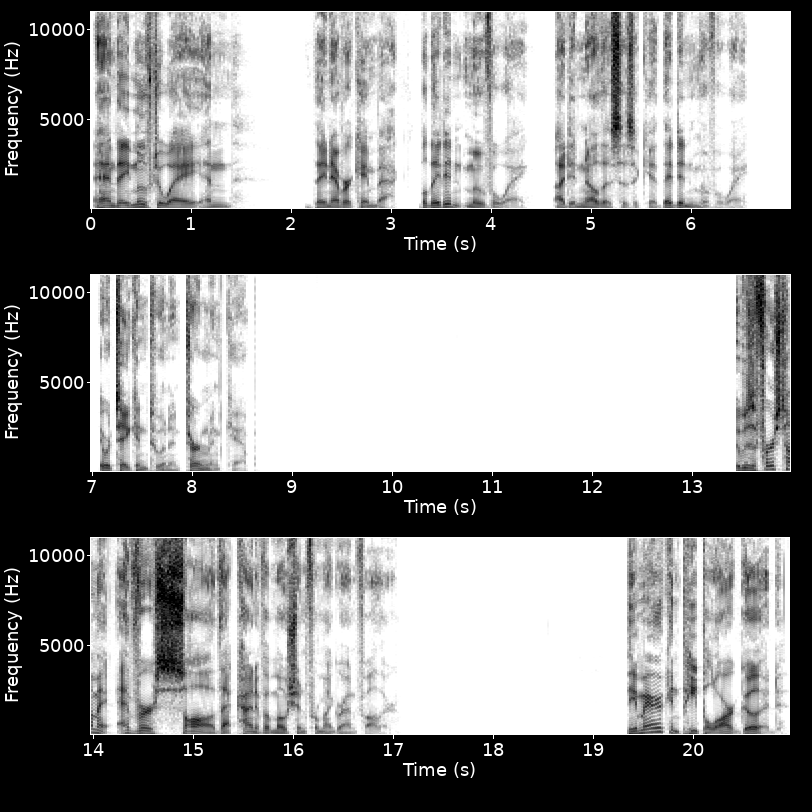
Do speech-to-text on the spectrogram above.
And they moved away and they never came back. Well, they didn't move away. I didn't know this as a kid. They didn't move away. They were taken to an internment camp. It was the first time I ever saw that kind of emotion from my grandfather. The American people are good,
